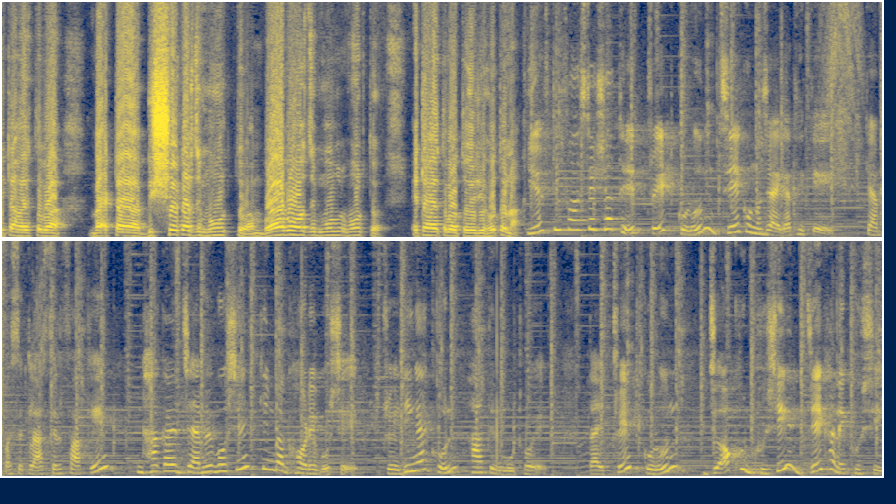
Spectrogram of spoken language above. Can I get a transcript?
এটা হয়তো বা একটা বিস্ময়কর যে মুহূর্ত, ভয়াবহ যে মুহূর্ত, এটা হয়তো বা তৈরি হতো না। ফার্স্টের সাথে ট্রেড করুন যে কোনো জায়গা থেকে। ক্যাম্পাসে ক্লাসের ফাঁকে, ঢাকার জ্যামে বসে কিংবা ঘরে বসে। ট্রেডিং এখন হাতের মুঠোয়। তাই ট্রেড করুন যখন খুশি যেখানে খুশি।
